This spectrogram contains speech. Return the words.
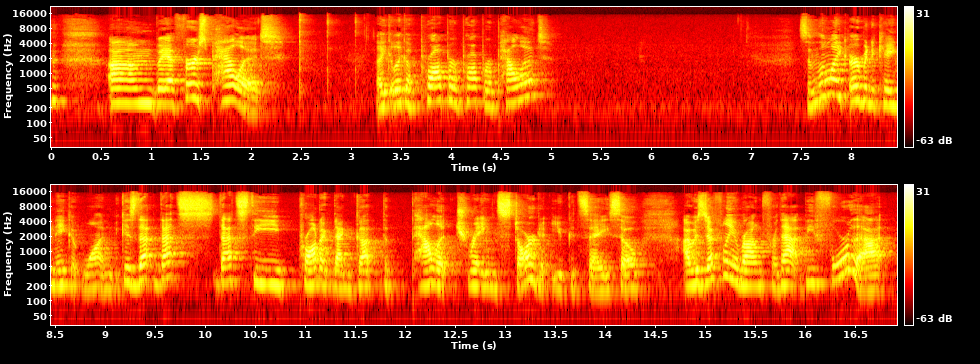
um, but yeah, first palette, like like a proper proper palette something like Urban Decay Naked One, because that that's that's the product that got the palette train started, you could say. So I was definitely around for that. Before that,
